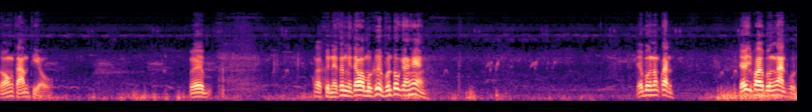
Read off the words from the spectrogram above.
สองสามเถี่ยวเลยมันก็ขึ้นในต้นมีแต่ว่ามื่อคืนฝนตกอย่างแห้ง เดี๋ยวเบิ่งน้ำกัน เดี๋ยวจะพาเบิ่งงานผุน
